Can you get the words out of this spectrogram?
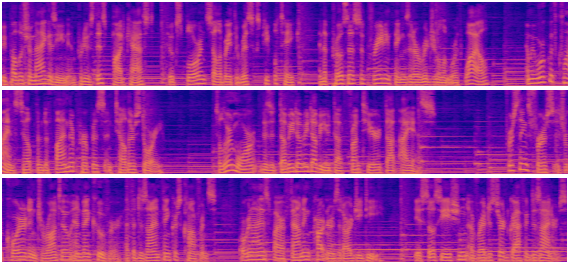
We publish a magazine and produce this podcast to explore and celebrate the risks people take in the process of creating things that are original and worthwhile, and we work with clients to help them define their purpose and tell their story. To learn more, visit www.frontier.is. First Things First is recorded in Toronto and Vancouver at the Design Thinkers Conference, organized by our founding partners at RGD, the Association of Registered Graphic Designers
